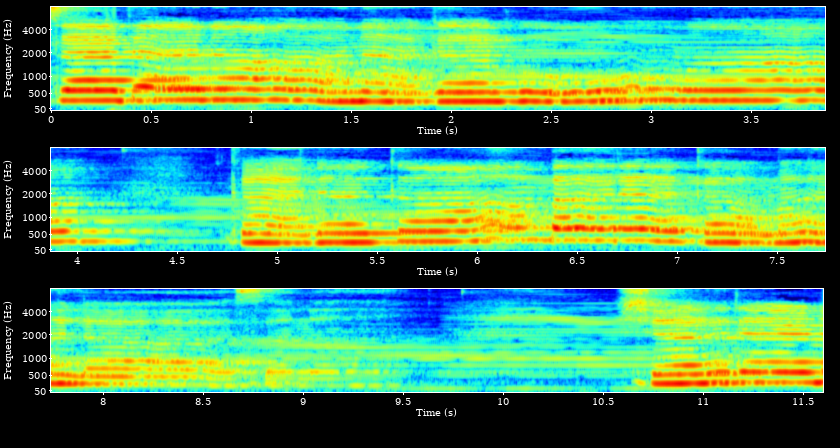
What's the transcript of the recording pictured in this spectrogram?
सदनानगभूमा कनकाम्बरकमलासन शरणागतसुर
